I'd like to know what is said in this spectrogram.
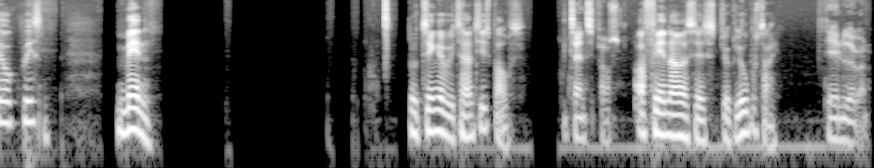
det var quizzen. Men, Nu tænker vi, at vi tager en tidspause Vi tager en tidspause. og finder os et stykke løbosteg. Det lyder godt.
